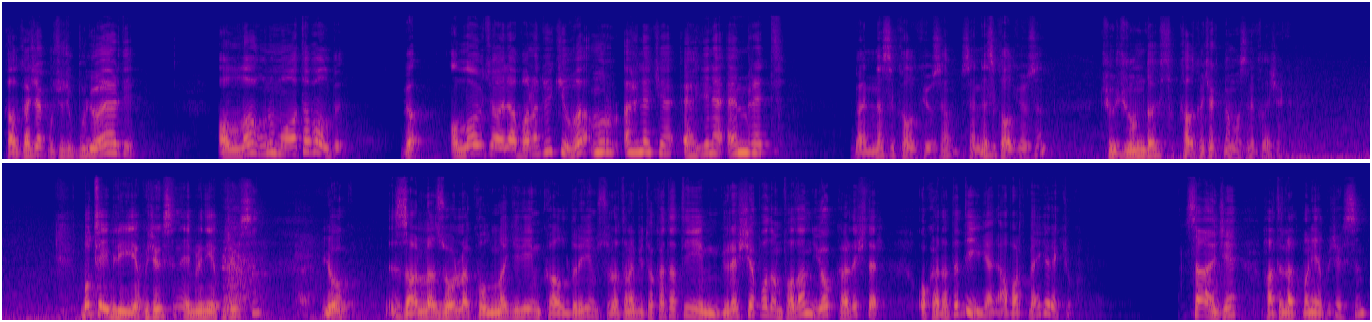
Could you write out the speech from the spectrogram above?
Kalkacak bu çocuk buluğa erdi. Allah onu muhatap aldı. Ve Allahü Teala bana diyor ki ve'mur ehleke ehline emret. Ben nasıl kalkıyorsam, sen nasıl kalkıyorsun? Çocuğum da kalkacak, namazını kılacak. Bu tebliği yapacaksın, emrini yapacaksın. Yok zarla zorla koluna gireyim, kaldırayım, suratına bir tokat atayım, güreş yapalım falan. Yok kardeşler. O kadar da değil yani abartmaya gerek yok. Sadece hatırlatmanı yapacaksın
